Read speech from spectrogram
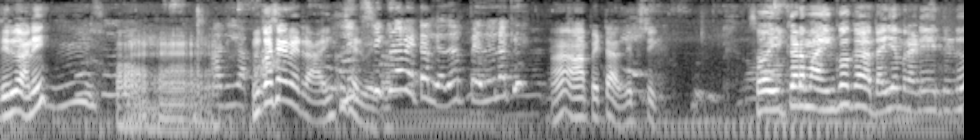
తిరుగు అని. ఇంకో సైడ్ పెట్టరా? ఇంకో సైడ్ పెట్టాలి కదా పెదవులకి? ఆ, ఆ, పెట్టాలి లిప్స్టిక్. సో ఇక్కడ మా ఇంకొక దయ్యం రెడీ అవుతుండు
